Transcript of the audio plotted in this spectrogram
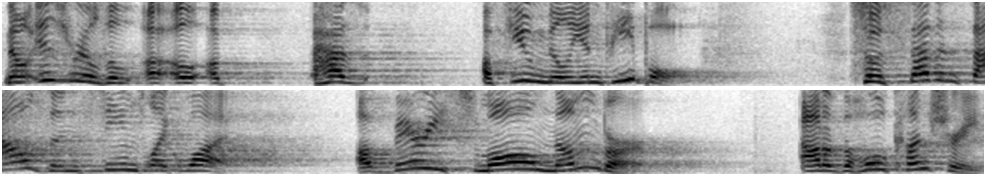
Now, Israel has a few million people. So 7,000 seems like what? A very small number out of the whole country.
